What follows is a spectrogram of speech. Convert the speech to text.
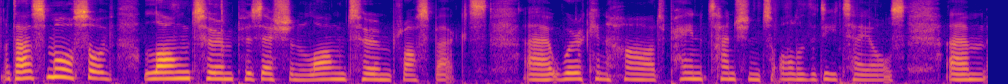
That's more sort of long term position, long term prospects, uh, working hard, paying attention to all of the details. Um,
